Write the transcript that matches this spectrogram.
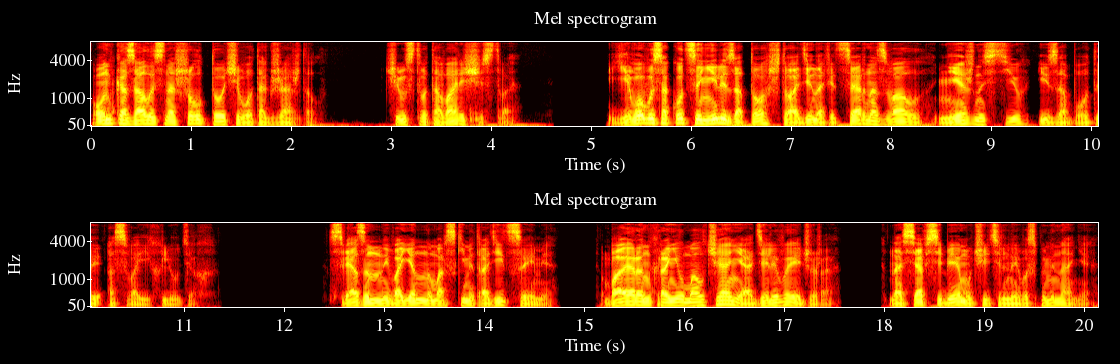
он, казалось, нашел то, чего так жаждал — чувство товарищества. Его высоко ценили за то, что один офицер назвал нежностью и заботой о своих людях. Связанный военно-морскими традициями, Байрон хранил молчание о деле Вейджера, нося в себе мучительные воспоминания.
